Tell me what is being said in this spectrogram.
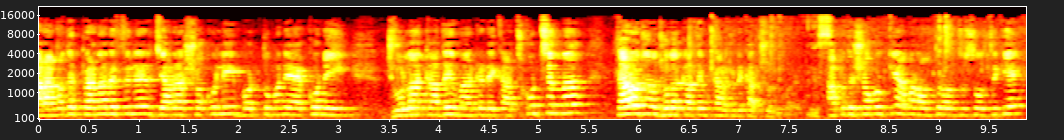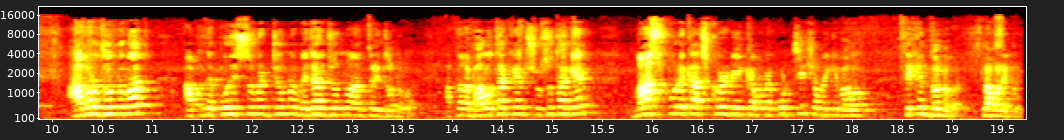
আর আমাদের প্রাণ আরএফএল যারা সকলেই বর্তমানে এখন এই ঝোলা কাঁধে মার্কেটে কাজ করছেন না তারাও যেন ঝোলা কাঁধে মার্কেটে কাজ শুরু করে আপনাদের সকলকে আমার অন্তর অন্তঃস্থল থেকে আবারও ধন্যবাদ। আপনাদের পরিশ্রমের জন্য মেধার জন্য আন্তরিক ধন্যবাদ। আপনারা ভালো থাকেন সুস্থ থাকেন। মাস্ক পরে কাজ করেন এই কামনা করছি। সবাইকে ভালো থাকেন ধন্যবাদ। আসসালামু আলাইকুম।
